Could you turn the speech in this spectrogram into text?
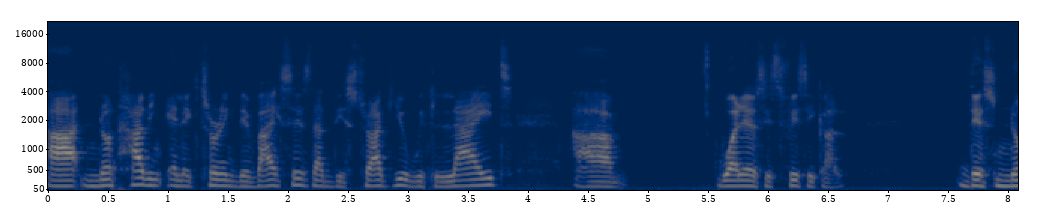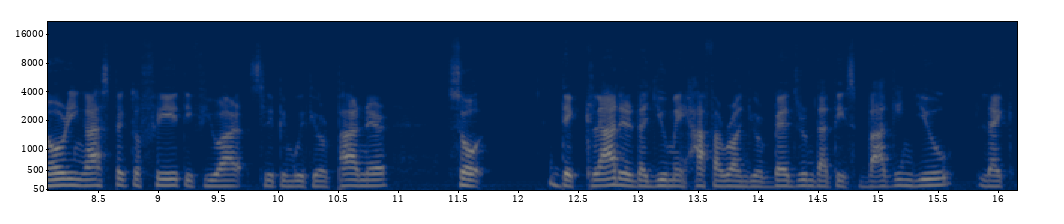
uh, not having electronic devices that distract you with lights. Um, what else is physical? The snoring aspect of it, if you are sleeping with your partner. So, the clutter that you may have around your bedroom that is bugging you. Like,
